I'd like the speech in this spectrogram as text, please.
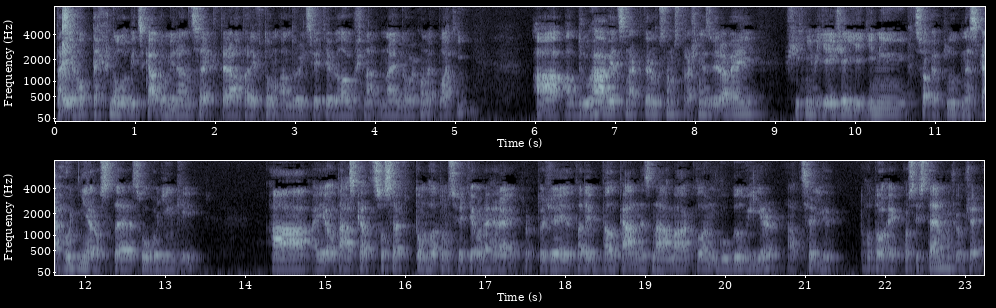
ta jeho technologická dominance, která tady v tom Android světě byla, už na, najednou jako neplatí. A, a druhá věc, na kterou jsem strašně zvědavý, všichni vidějí, že jediný, co Apple dneska hodně roste, jsou hodinky. A je otázka, co se v tomhle světě odehraje, protože je tady velká neznámá kolem Google Wear a celý tohoto ekosystému, že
